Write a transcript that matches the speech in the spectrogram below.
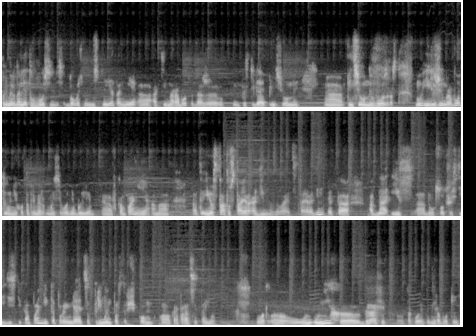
примерно лет в 80. До 80 лет они активно работают, даже достигая пенсионный, пенсионный возраст. Ну и режим работы у них, вот, например, мы сегодня были в компании, она ее статус Tire 1 называется. Tire 1 это одна из 260 а, компаний, которая является прямым поставщиком а, корпорации Toyota. Вот. А, у, у них график такой, это они работают,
